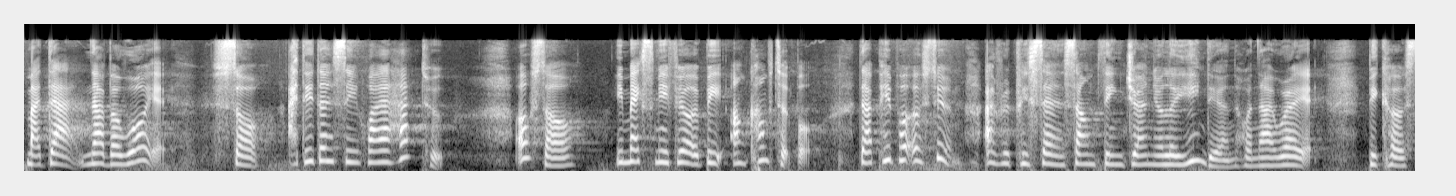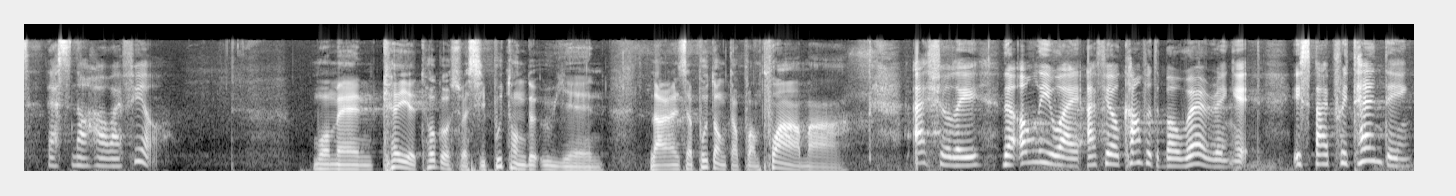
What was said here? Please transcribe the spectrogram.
My dad never wore it, so I didn't see why I had to. Also, it makes me feel a bit uncomfortable that people assume I represent something genuinely Indian when I wear it, because that's not how I feel. 我们可以透过学习不同的语言，来认识不同的文化吗？ Actually, the only way I feel comfortable wearing it is by pretending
